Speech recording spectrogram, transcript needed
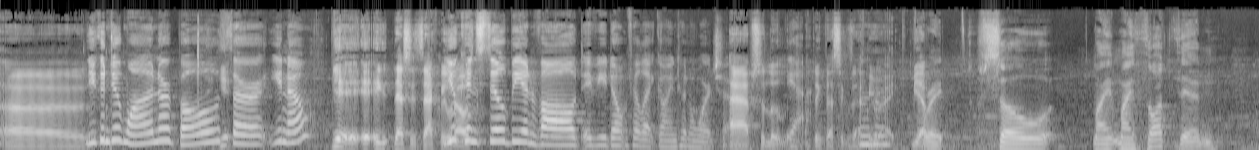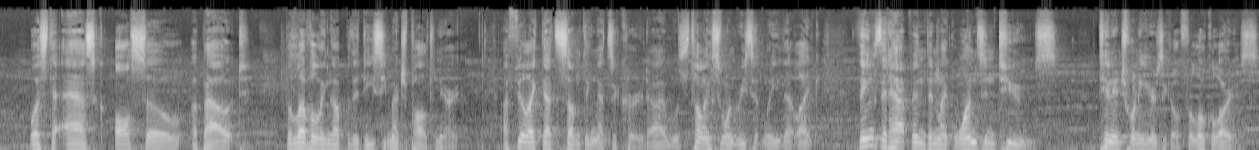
uh, You can do one or both, Yeah. or you know, yeah, it, it, that's exactly you what I can was. still be involved if you don't feel like going to an award show. Absolutely. Yeah. Mm-hmm. I think that's exactly right. Yeah. Right. So my my thought then was to ask also about the leveling up of the DC metropolitan area. I feel like that's something that's occurred. I was telling someone recently that like things that happened in like ones and twos 10 and 20 years ago for local artists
